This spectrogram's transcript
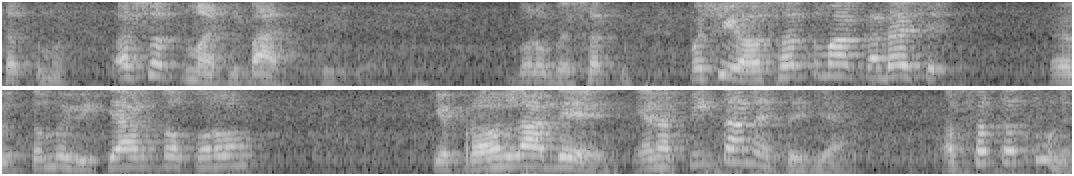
સતમાં. અસતમાંથી બાદ થઈ જાય. બરોબર, સત. પછી અસતમાં કદાચ તમે વિચાર તો કરો કે પ્રહલાદે એના પિતાને તજ્યા અસત હતું ને.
